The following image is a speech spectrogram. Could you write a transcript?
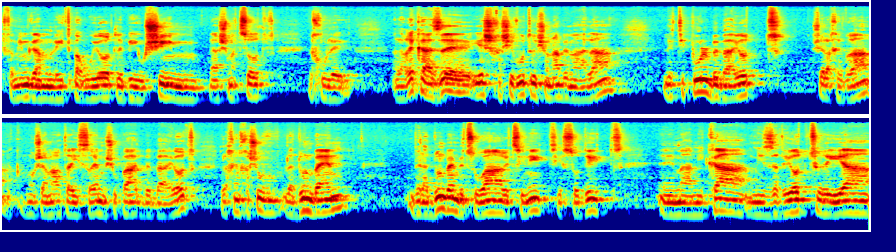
לפעמים גם להתפרעויות, לביושים, להשמצות וכולי. על הרקע הזה יש חשיבות ראשונה במעלה לטיפול בבעיות של החברה, וכמו שאמרת, ישראל משופעת בבעיות, ולכן חשוב לדון בהן ולדון בהן בצורה רצינית, יסודית, אה, מעמיקה, מזוויות ראייה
